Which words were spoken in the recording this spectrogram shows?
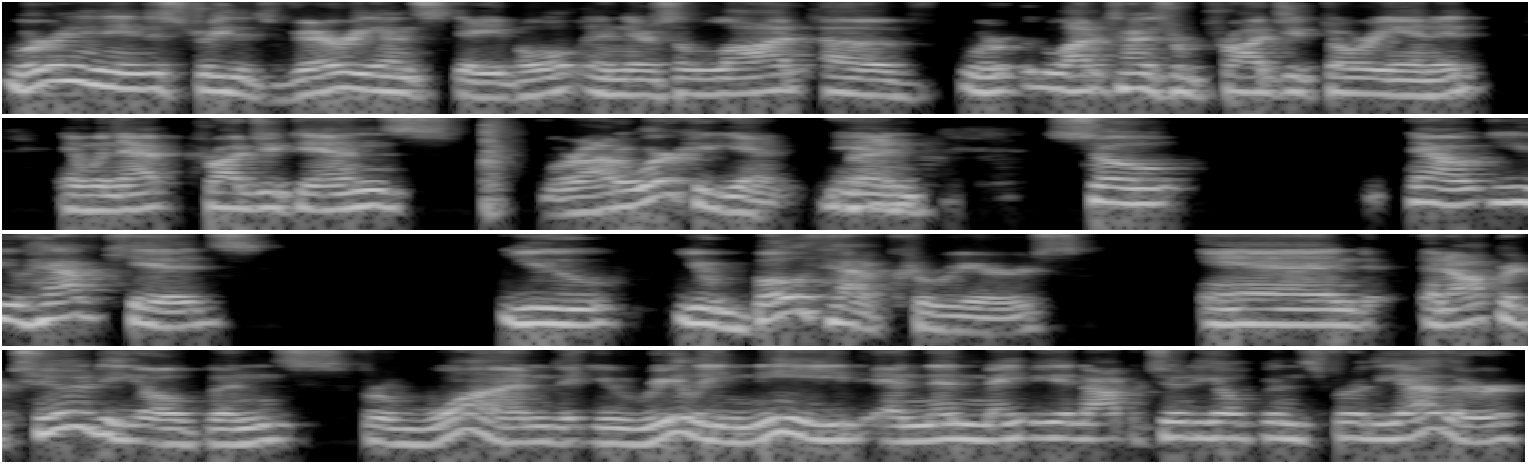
we're in an industry that's very unstable and there's a lot of we're a lot of times we're project oriented and when that project ends we're out of work again. Right. and so now you have kids you you both have careers and an opportunity opens for one that you really need and then maybe an opportunity opens for the other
